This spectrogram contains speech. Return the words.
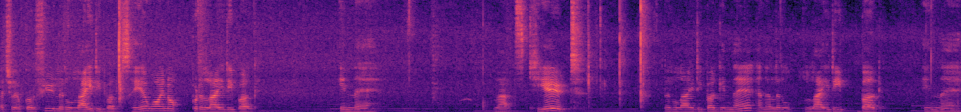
Actually, I've got a few little ladybugs here. Why not put a ladybug in there? That's cute. Little ladybug in there and a little ladybug in there.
